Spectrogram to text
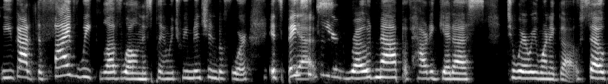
you got the five week love wellness plan which we mentioned before it's basically yes. your roadmap of how to get us to where we want to go so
